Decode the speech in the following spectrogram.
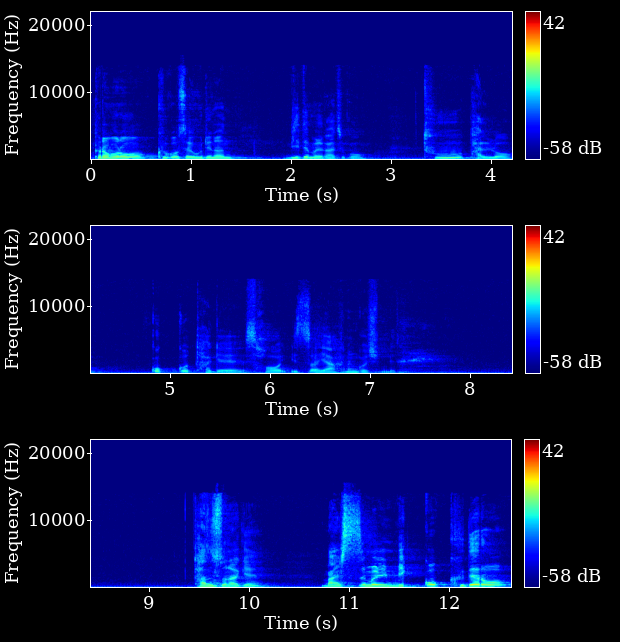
그러므로 그곳에 우리는 믿음을 가지고 두 발로 꼿꼿하게 서 있어야 하는 것입니다. 단순하게 말씀을 믿고 그대로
